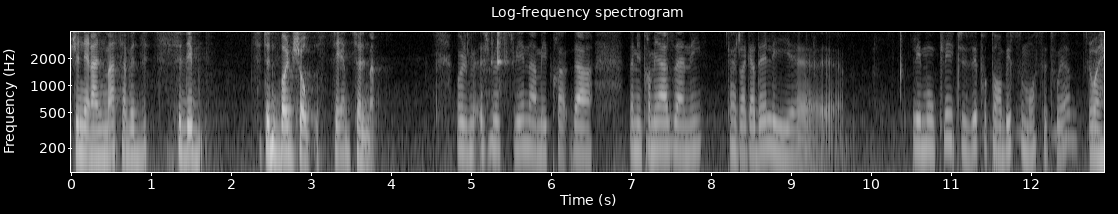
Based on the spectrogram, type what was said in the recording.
Généralement, ça veut dire c'est des c'est une bonne chose, sais, habituellement. Moi, je me, je me souviens dans mes, pro- dans, dans mes premières années, quand je regardais les, euh, les mots-clés utilisés pour tomber sur mon site web, Ouais.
